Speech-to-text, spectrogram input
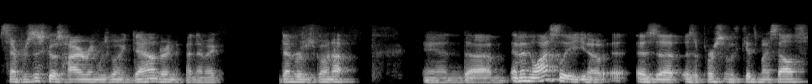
San Francisco's hiring was going down during the pandemic, Denver's was going up. And um, and then lastly, you know, as a as a person with kids myself,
